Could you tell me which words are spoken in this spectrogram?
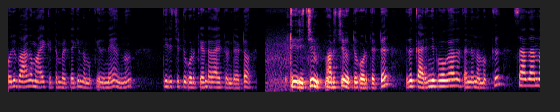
ഒരു ഭാഗമായി കിട്ടുമ്പോഴത്തേക്കും നമുക്ക് ഇതിനെ ഒന്ന് തിരിച്ചിട്ട് കൊടുക്കേണ്ടതായിട്ടുണ്ട് കേട്ടോ. തിരിച്ചും മറിച്ചും ഇട്ട് കൊടുത്തിട്ട് ഇത് കരിഞ്ഞു പോകാതെ തന്നെ നമുക്ക് സാധാരണ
